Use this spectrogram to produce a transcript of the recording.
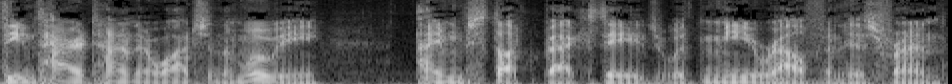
the entire time they're watching the movie, I'm stuck backstage with me, Ralph, and his friend.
